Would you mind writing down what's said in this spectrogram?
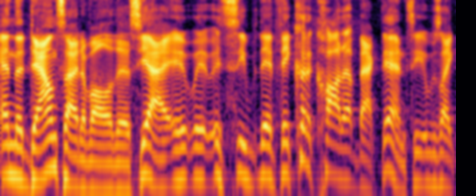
and the downside of all of this, yeah, it, it, it see if they could have caught up back then. See, it was like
